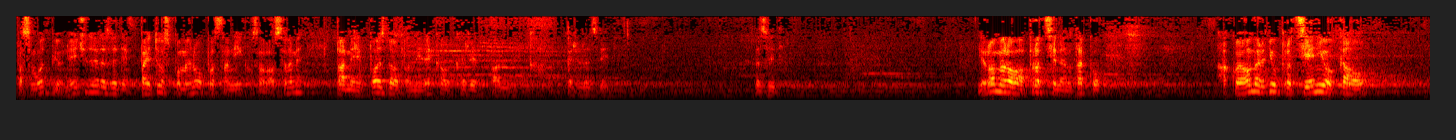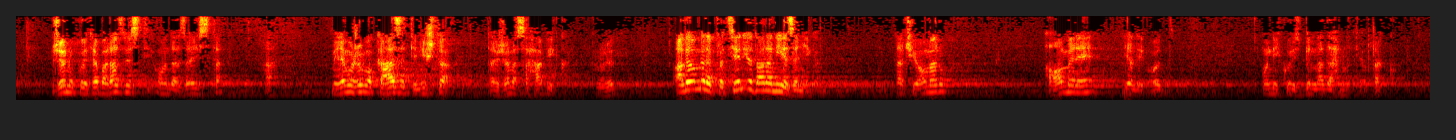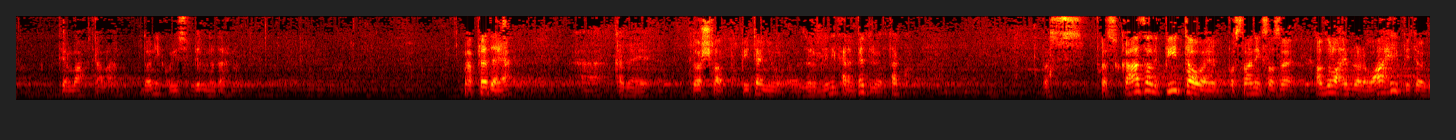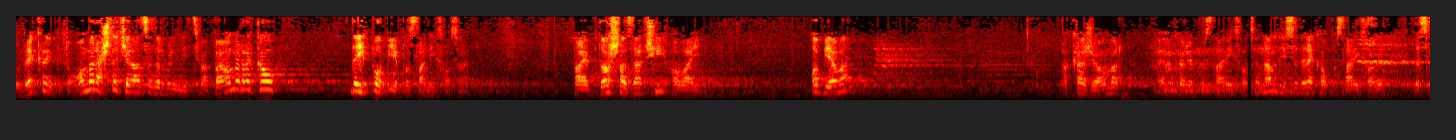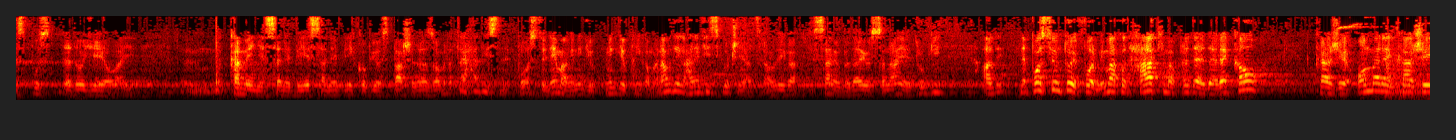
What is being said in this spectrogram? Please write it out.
pa sam odbio, neću da je razvede. Pa je to spomenuo poslaniku, salosaleme, pa me je pozvao, pa mi je rekao, kaže, pa ne, kaže, razvedi. Razvedi. Jer Omerova procjena, je tako? Ako je Omer nju procjenio kao ženu koju treba razvesti, onda zaista, a, mi ne možemo kazati ništa da je žena sahabika. Ali Omer je procjenio da ona nije za njega. Znači, Omeru, a Omer je, jeli, od onih koji su bili nadahnuti, je tako? radi Allah ta'ala do niko su bili nadahnuti ma predaja a, kada je došla po pitanju zarobljenika na bedru, je li tako? Pa su, pa su kazali, pitao je poslanik sa sve Abdullah ibn Rawahi, pitao je go Bekra i pitao Omara šta će raditi sa zarobljenicima? Pa je Omar rekao da ih pobije poslanik sa sve. Pa je došla, znači, ovaj objava pa kaže Omar, e, kaže poslanik sa sve, navodi se da je rekao poslanik sa da se spusti, da dođe ovaj kamenje sa nebesa, ne bi niko bio spašen danas omra. Taj hadis ne postoji, nema ga nigdje, nigdje u knjigama. Navode ga hanefijski učenjaci, navode ga Sane Ubadaju, Sanaje i drugi, ali ne postoji u toj formi. Ima kod Hakima predaje da je rekao, kaže Omare, kaže,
